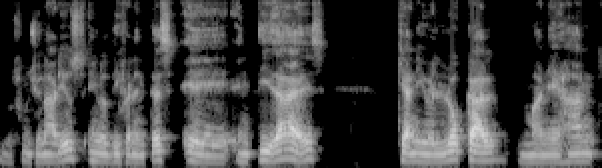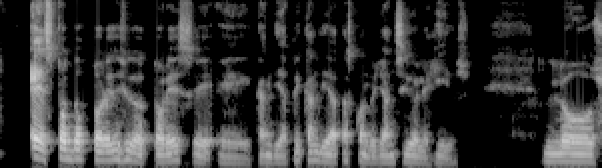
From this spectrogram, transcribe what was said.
los funcionarios en las diferentes eh, entidades que a nivel local manejan estos doctores y doctores, eh, eh, candidatos y candidatas cuando ya han sido elegidos. Los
